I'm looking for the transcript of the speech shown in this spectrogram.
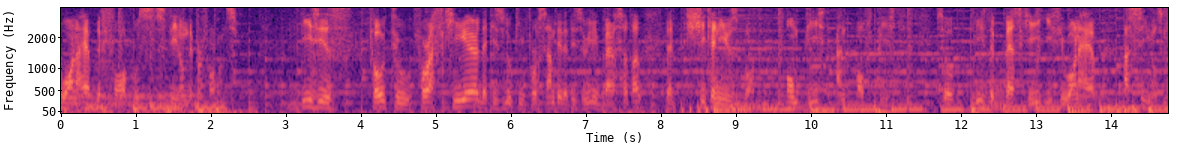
want to have the focus still on the performance. This is thought to for a skier that is looking for something that is really versatile that she can use both on piste and off piste. So this is the best ski if you want to have a single ski.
